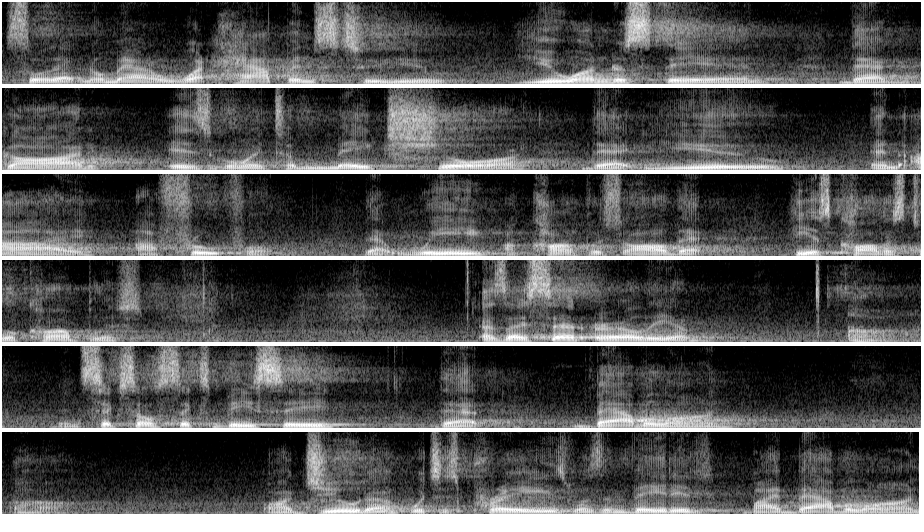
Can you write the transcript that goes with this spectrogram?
so that no matter what happens to you, you understand that God is going to make sure that you and I are fruitful, that we accomplish all that He has called us to accomplish. As I said earlier, uh, in 606 BC, that Babylon, uh, uh, Judah, which is praise, was invaded by Babylon,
